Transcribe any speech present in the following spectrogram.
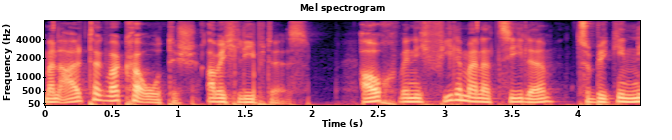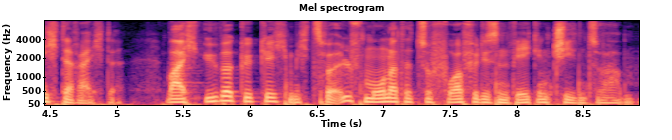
Mein Alltag war chaotisch, aber ich liebte es. Auch wenn ich viele meiner Ziele zu Beginn nicht erreichte, war ich überglücklich, mich zwölf Monate zuvor für diesen Weg entschieden zu haben.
